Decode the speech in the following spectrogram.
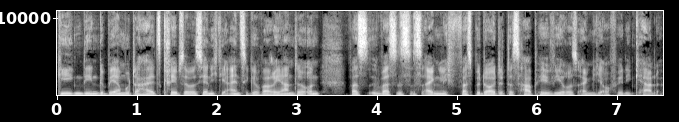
gegen den Gebärmutterhalskrebs, aber ist ja nicht die einzige Variante. Und was, was ist es eigentlich, was bedeutet das HP-Virus eigentlich auch für die Kerle?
